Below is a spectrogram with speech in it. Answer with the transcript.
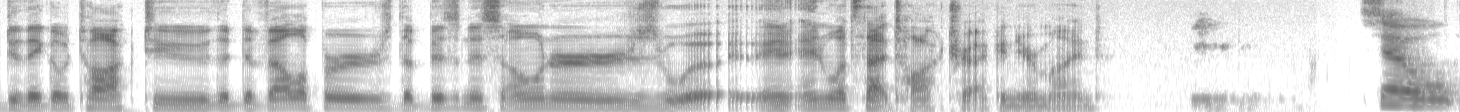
Do they go talk to the developers, the business owners, and, and what's that talk track in your mind? So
